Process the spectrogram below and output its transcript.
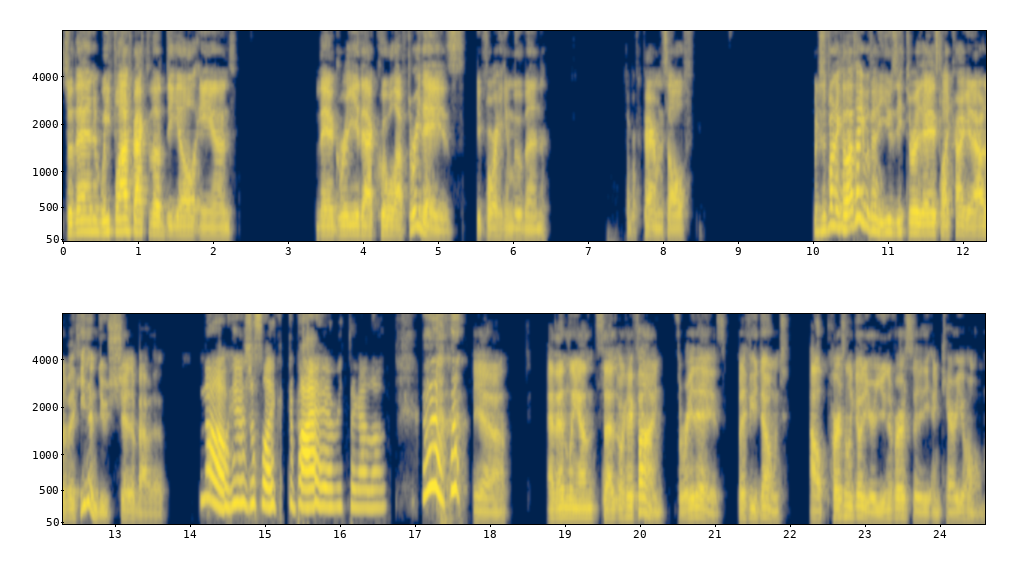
So then we flash back to the deal, and they agree that Kua will have three days before he can move in to prepare himself. Which is funny because I thought he was going to use these three days to like try to get out of it. He didn't do shit about it. No, he was just like, goodbye, everything I love. Yeah. And then Leon says, okay, fine, three days. But if you don't, I'll personally go to your university and carry you home.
